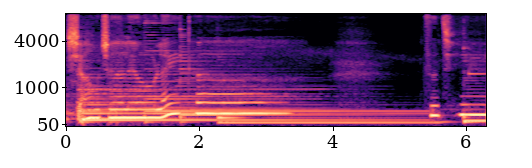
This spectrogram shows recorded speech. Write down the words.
笑着流泪的。自己。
